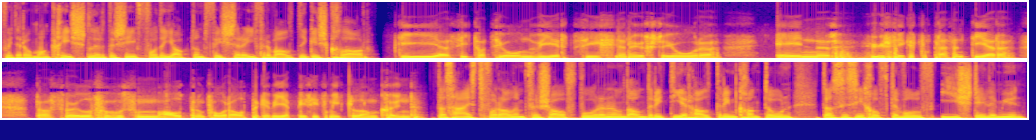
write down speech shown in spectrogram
Für den Roman Kistler, der Chef der Jagd- und Fischereiverwaltung, ist klar, die Situation wird sich in den nächsten Jahren eher häufiger präsentieren, dass Wölfe aus dem Alpen- und Voralpengebiet bis ins Mittelland können. Das heißt vor allem für Schafbauern und andere Tierhalter im Kanton, dass sie sich auf den Wolf einstellen müssen,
